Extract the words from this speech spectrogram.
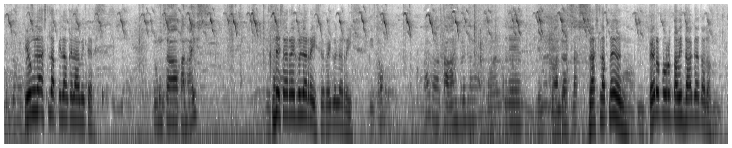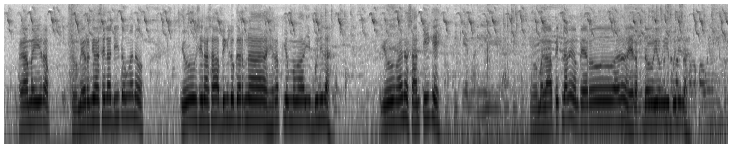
Linggo na yung, Yung last lap, ilang kilometers? yung sa Panrise. Yung sa Hindi, sa regular race, regular race. dito. Ah, sa 100 lang. 200. Ganyan, 200 plus. Last lap na yun. Pero puro tawid dagat, ano? Kaya mahirap. So, meron nga sila dito ano, yung sinasabing lugar na hirap yung mga ibon nila. Yung ano, sa Antique. Ang tiki ano Ay, antique. So, malapit lang yun, pero ano, hirap daw yung ibon nila. Makapauwi ng ibon.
